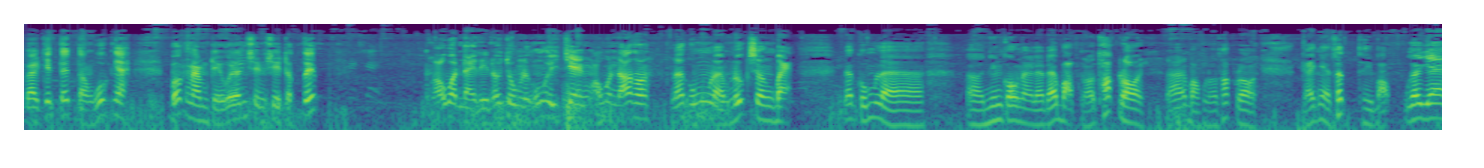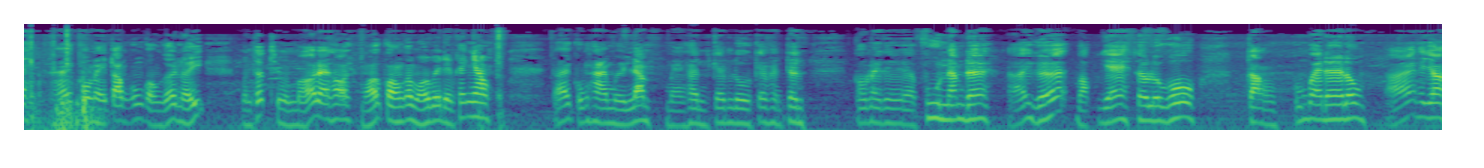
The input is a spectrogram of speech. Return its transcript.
Bao chích tết toàn quốc nha. Bớt 5 triệu đến xem xe trực tiếp. Mẫu bên đây thì nói chung là cũng y chang mẫu bên đó thôi. Nó cũng là nước sơn bạc. Nó cũng là à, nhưng con này là đã bọc nội thất rồi. Đã bọc nội thất rồi. Cả nhà thích thì bọc gơi da. Đấy con này trong cũng còn gỡ nỉ. Mình thích thì mình mở ra thôi. Mỗi con có mỗi vẻ đẹp khác nhau đấy, cũng 25 màn hình kem lùi kem hành trình. Con này thì full 5D đấy, ghế, bọc da, theo logo. Trần cũng 3D luôn. Đấy, thấy chưa?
